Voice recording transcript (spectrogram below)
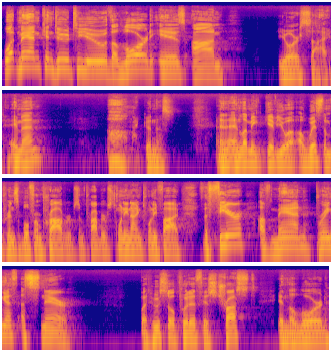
what man can do to you. The Lord is on your side. Amen. Oh my goodness. And, and let me give you a, a, wisdom principle from Proverbs. In Proverbs 29 25, the fear of man bringeth a snare, but whoso putteth his trust in the Lord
